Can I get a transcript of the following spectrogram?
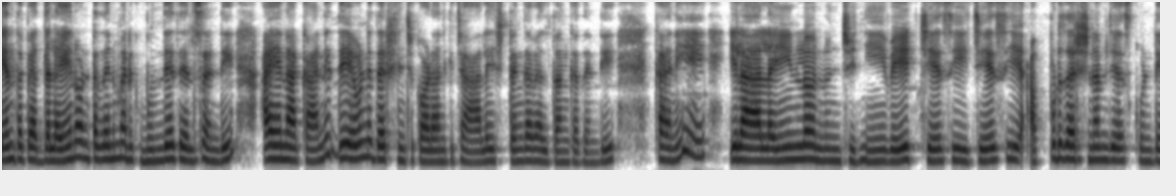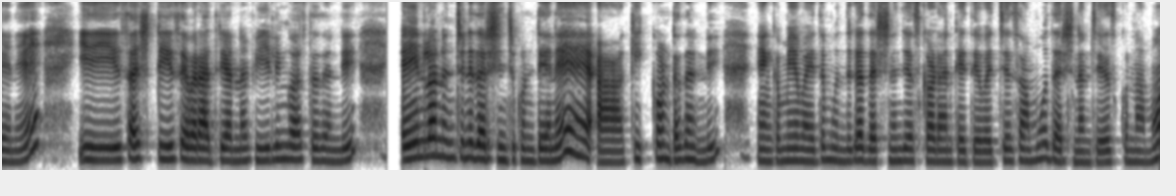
ఎంత పెద్ద లైన్ ఉంటుందని మనకు ముందే తెలుసండి. అయినా కానీ దేవుణ్ణి దర్శించుకోవడానికి చాలా ఇష్టంగా వెళ్తాం కదండి. కానీ ఇలా లైన్లో నుంచి వెయిట్ చేసి చేసి అప్పుడు దర్శనం చేసుకుంటేనే ఈ షష్ఠి శివరాత్రి అన్న ఫీలింగ్ వస్తుందండి. లైన్లో నుంచుని దర్శించుకుంటేనే ఆ కిక్ ఉంటుందండి. ఇంకా మేమైతే ముందుగా దర్శనం చేసుకోవడానికి అయితే వచ్చేసాము దర్శనం చేసుకున్నాము.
